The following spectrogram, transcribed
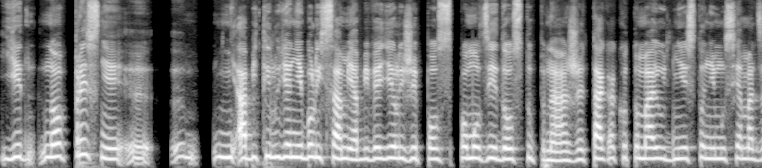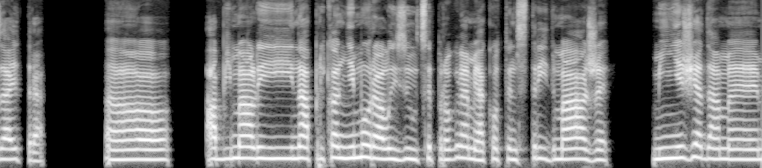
jed, no presne, e, e, aby tí ľudia neboli sami, aby vedeli, že pos, pomoc je dostupná, že tak, ako to majú dnes, to nemusia mať zajtra. Uh, aby mali napríklad nemoralizujúce programy, ako ten Street má, že my nežiadame e,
